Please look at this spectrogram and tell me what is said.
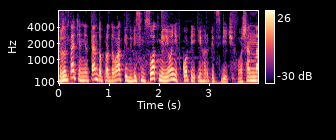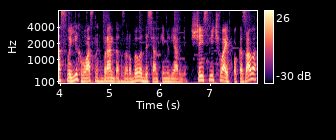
В результаті Nintendo продала під 800 мільйонів копій ігор під Switch. Лише на своїх власних брендах заробила десятки мільярдів. Ще й Switch Lite показала,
